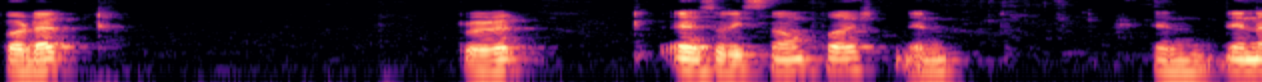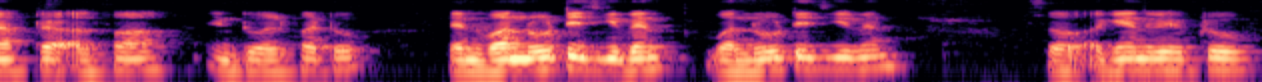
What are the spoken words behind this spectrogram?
product product uh, sorry sum first then then then after alpha into alpha 2 then one root is given one root is given. So again we have to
